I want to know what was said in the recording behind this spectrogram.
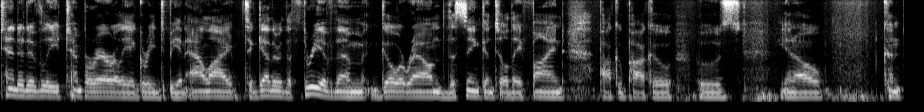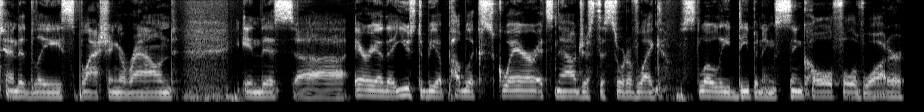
tentatively, temporarily agreed to be an ally. Together, the three of them go around the sink until they find Paku Paku, who's, you know, contentedly splashing around in this uh, area that used to be a public square. It's now just this sort of like slowly deepening sinkhole full of water.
